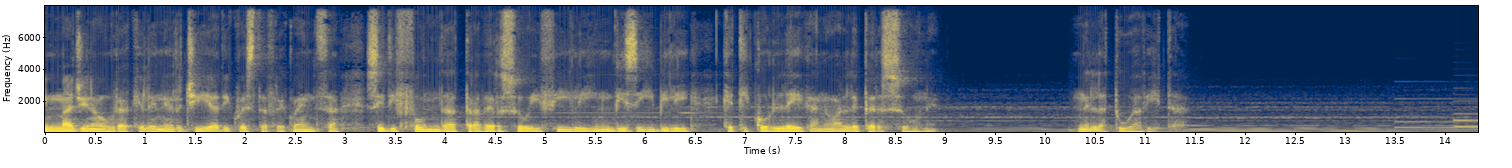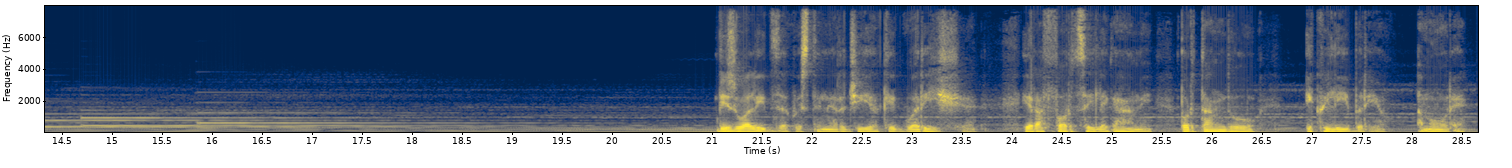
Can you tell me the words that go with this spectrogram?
Immagina ora che l'energia di questa frequenza si diffonda attraverso i fili invisibili che ti collegano alle persone nella tua vita. Visualizza questa energia che guarisce e rafforza i legami, portando equilibrio, amore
